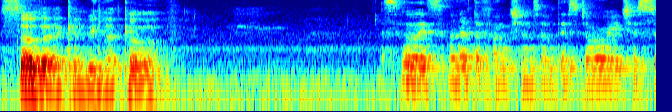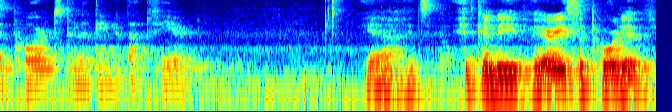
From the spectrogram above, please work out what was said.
so that it can be let go of. So is one of the functions of this story to support the looking of that fear? Yeah, it's it can be very supportive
